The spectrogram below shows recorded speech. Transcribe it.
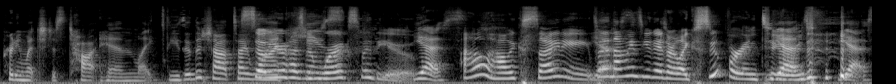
pretty much just taught him like these are the shots I so want. So your husband He's, works with you. Yes. Oh, how exciting! Yes. So that means you guys are like super in tune. Yes. yes.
